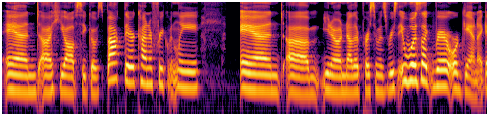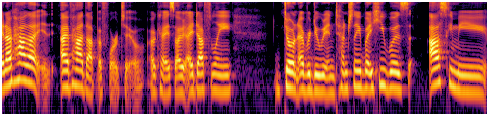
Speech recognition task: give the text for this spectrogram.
and uh, he obviously goes back there kind of frequently and um, you know another person was recent. It was like very organic, and I've had that. I've had that before too. Okay, so I, I definitely don't ever do it intentionally. But he was asking me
